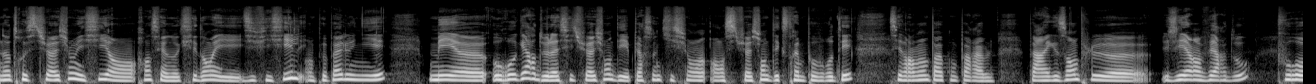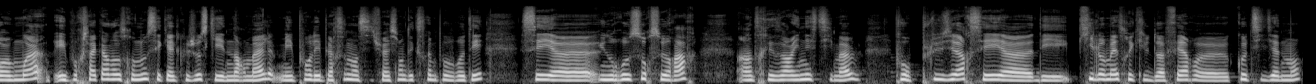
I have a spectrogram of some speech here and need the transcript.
notre situation ici en France et en Occident est difficile, on peut pas le nier, mais euh, au regard de la situation des personnes qui sont en situation d'extrême pauvreté, c'est vraiment pas comparable. Par exemple, euh, j'ai un verre d'eau. Pour euh, moi et pour chacun d'entre nous, c'est quelque chose qui est normal, mais pour les personnes en situation d'extrême pauvreté, c'est une ressource rare, un trésor inestimable. Pour plusieurs, c'est des kilomètres qu'ils doivent faire quotidiennement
